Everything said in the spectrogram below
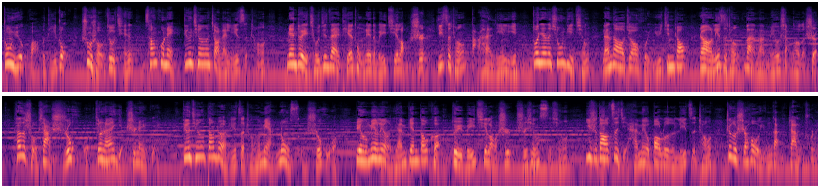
终于寡不敌众，束手就擒。仓库内，丁青叫来李子成，面对囚禁在铁桶内的围棋老师，李子成大汗淋漓。多年的兄弟情，难道就要毁于今朝？让李子成万万没有想到的是，他的手下石虎竟然也是内鬼。丁青当着李子成的面弄死了石虎，并命令延边刀客对围棋老师执行死刑。意识到自己还没有暴露的李子成，这个时候勇敢地站了出来。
